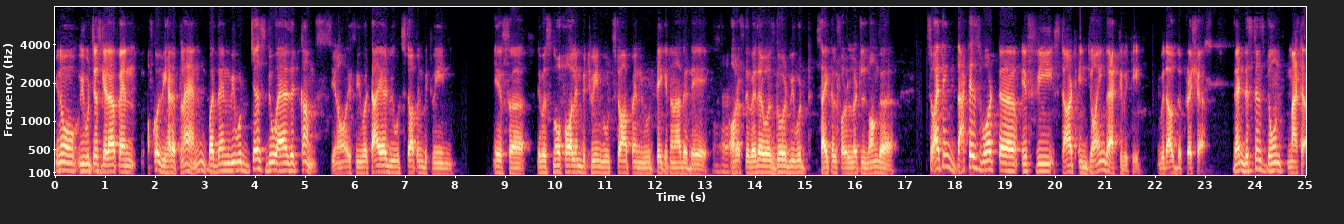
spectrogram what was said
you know, we would just get up and of course we had a plan, but then we would just do as it comes. You know, if we were tired, we would stop in between. If uh, there was snowfall in between, we would stop and we would take it another day. Or if the weather was good, we would cycle for a little longer. So I think that is what, uh, if we start enjoying the activity without the pressure, then distance don't matter.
